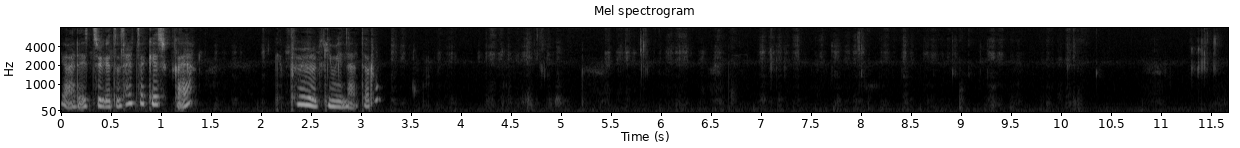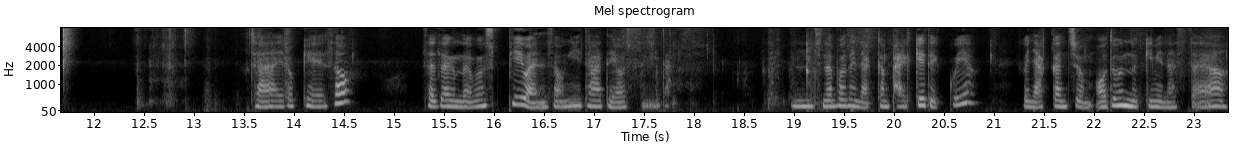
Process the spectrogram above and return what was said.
이 아래쪽에도 살짝 해줄까요? 풀 느낌이 나도록. 자, 이렇게 해서 자작나무 숲이 완성이 다 되었습니다. 음, 지난번엔 약간 밝게 됐고요. 이건 약간 좀 어두운 느낌이 났어요.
